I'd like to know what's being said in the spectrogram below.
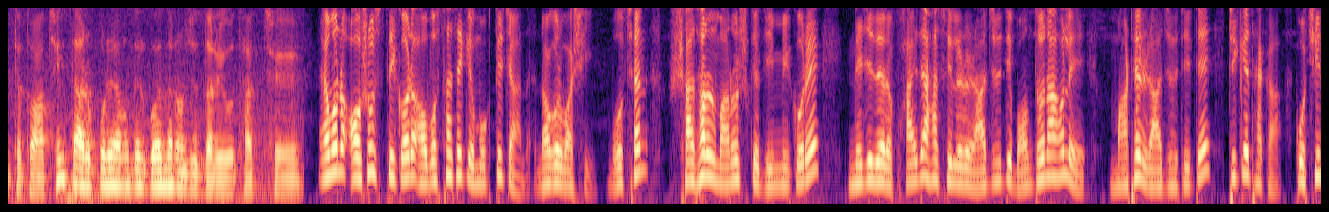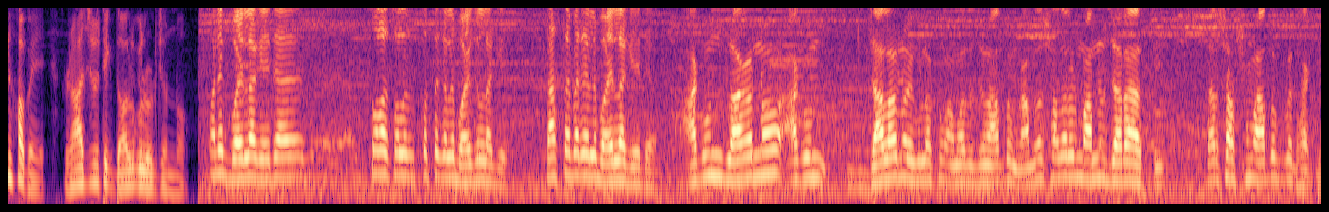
এটা তো আছেই তার উপরে আমাদের গোয়েন্দা নজরদারিও থাকছে। এমন অস্বস্তিকর অবস্থা থেকে মুক্তি চান নগরবাসী। বলছেন সাধারণ মানুষকে জিম্মি করে নিজেদের ফায়দা হাসিলের রাজনীতি বন্ধ না হলে মাঠের রাজনীতিতে টিকে থাকা কঠিন হবে রাজনৈতিক দলগুলোর জন্য। অনেক ভয় লাগে এটা চলাচল করতে গেলে ভয় লাগে রাস্তা বেরোলে ভয় লাগে এটা। আগুন লাগানো আগুন জ্বালানো এগুলো খুব আমাদের জন্য আতঙ্ক। আমরা সাধারণ মানুষ যারা আছি তারা সবসময় আতঙ্কে থাকি।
